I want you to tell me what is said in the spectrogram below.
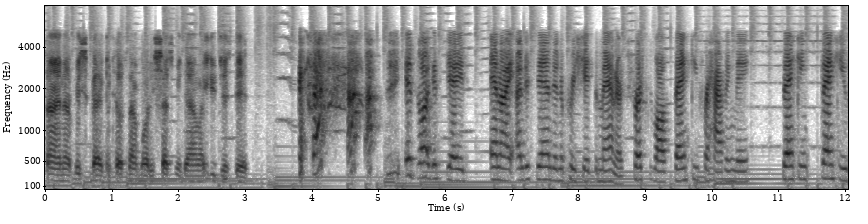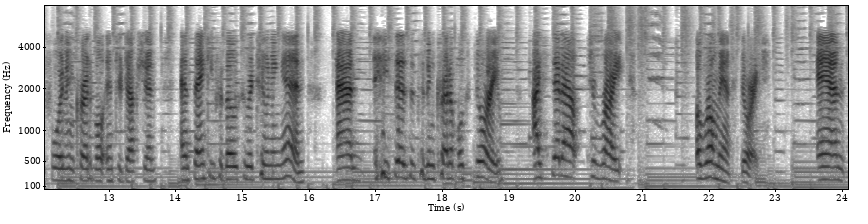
sign of respect until somebody shuts me down like you just did. it's August Jade, and I understand and appreciate the manners. First of all, thank you for having me. Thanking, thank you for an incredible introduction, and thank you for those who are tuning in. And he says it's an incredible story. I set out to write a romance story, and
